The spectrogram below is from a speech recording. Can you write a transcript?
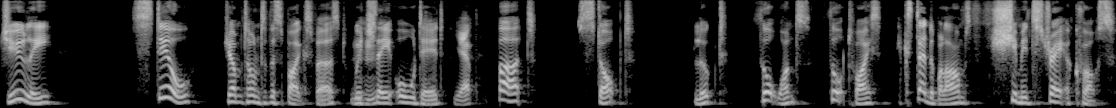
Julie still jumped onto the spikes first, which Mhm. they all did. Yep. But stopped, looked, thought once, thought twice, extendable arms, shimmied straight across.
